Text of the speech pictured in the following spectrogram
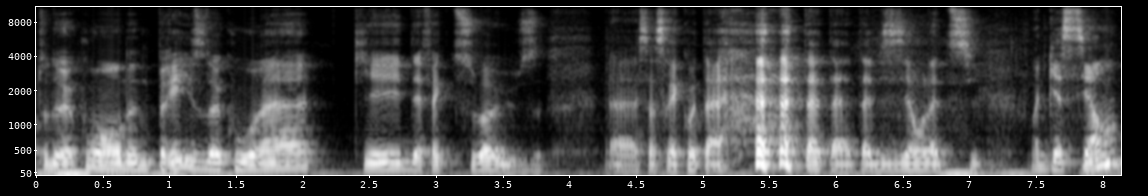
tout d'un coup, on a une prise de courant qui est défectueuse. Euh, ça serait quoi ta, ta, vision là-dessus? Bonne question.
